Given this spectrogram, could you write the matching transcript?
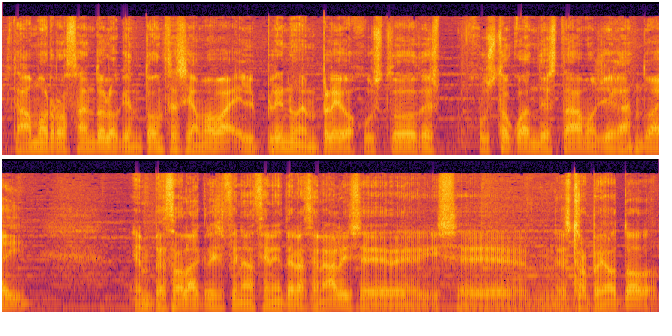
Estábamos rozando lo que entonces se llamaba el pleno empleo, justo, justo cuando estábamos llegando ahí empezó la crisis financiera internacional y se, estropeó todo.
